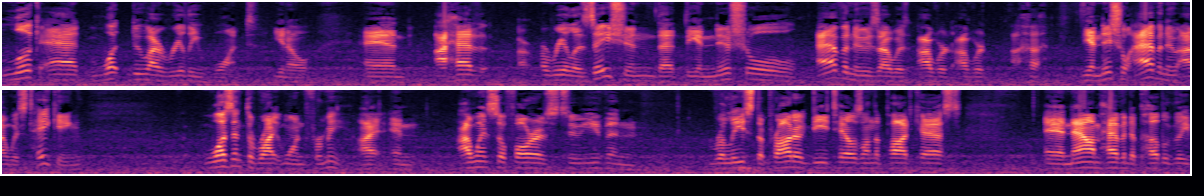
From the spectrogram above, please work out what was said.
look at what do I really want, you know, and I had a realization that the initial avenues I was I were I were uh, the initial avenue I was taking wasn't the right one for me. I and I went so far as to even released the product details on the podcast, and now I'm having to publicly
